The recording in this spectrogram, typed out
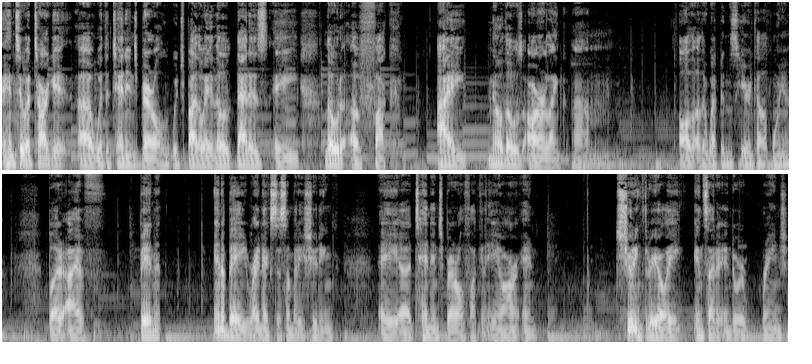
into a target uh, with a 10 inch barrel which by the way though that is a load of fuck. I know those are like um, all the other weapons here in california but i've been in a bay right next to somebody shooting a uh, 10 inch barrel fucking ar and shooting 308 inside an indoor range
